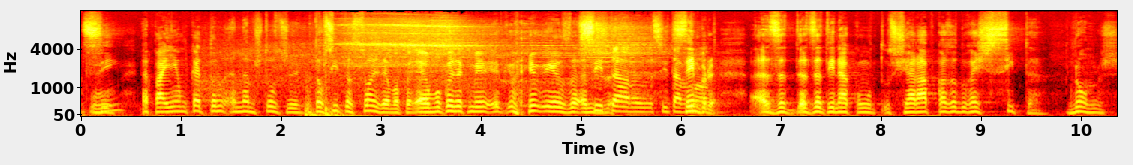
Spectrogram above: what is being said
Sim. O, epá, e é um bocado, andamos todos. Então, citações é uma, coisa- é uma coisa que me, que me- eu Citava, citava sempre a desa- a desatinar com o xará por causa do gajo cita nomes.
